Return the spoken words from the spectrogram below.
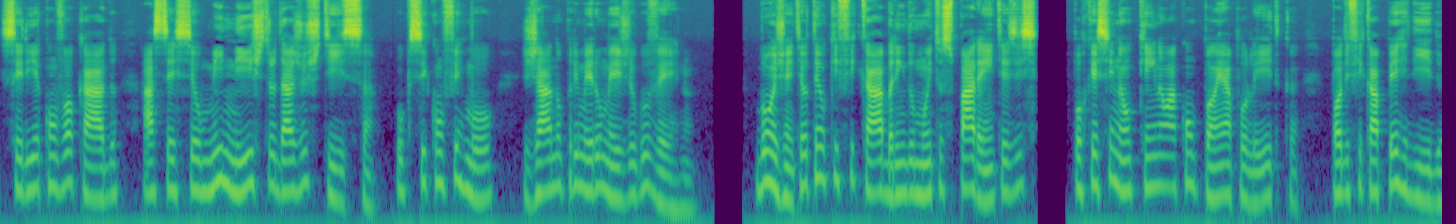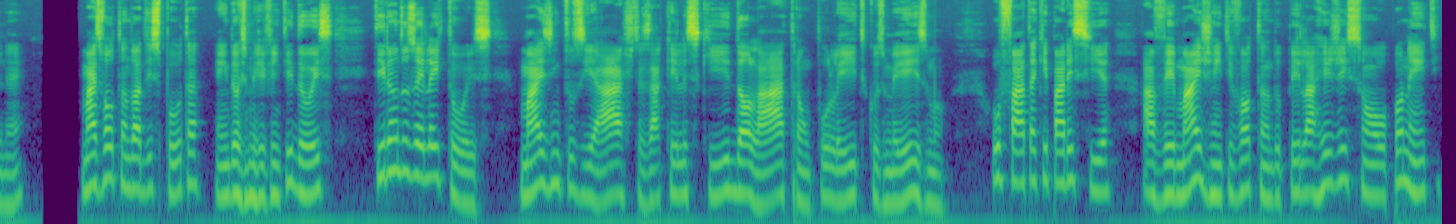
seria convocado a ser seu ministro da Justiça, o que se confirmou já no primeiro mês do governo. Bom, gente, eu tenho que ficar abrindo muitos parênteses, porque senão quem não acompanha a política pode ficar perdido, né? Mas voltando à disputa, em 2022, Tirando os eleitores mais entusiastas, aqueles que idolatram políticos mesmo, o fato é que parecia haver mais gente votando pela rejeição ao oponente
